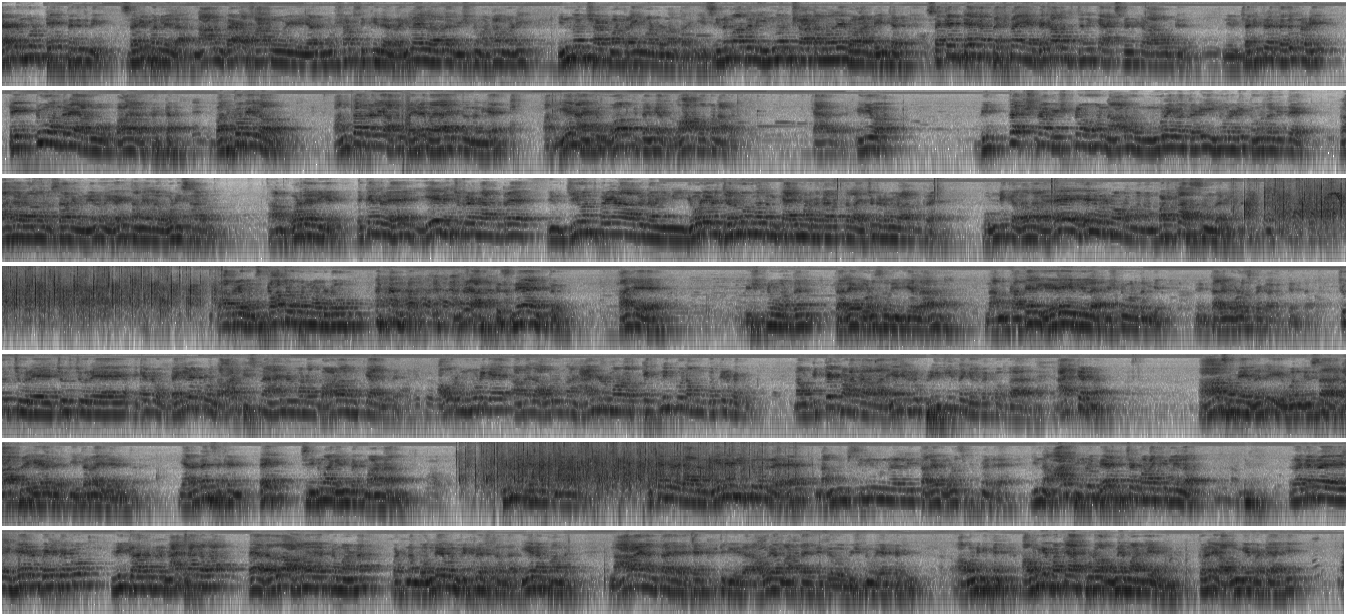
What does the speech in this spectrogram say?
ಎರಡು ಮೂರು ಟೇಕ್ ತೆಗೆದ್ವಿ. ಸರಿ ಬರಲಿಲ್ಲ. ನಾನು ಬೇಡ ಸಾಕು ಎರಡು ಮೂರು ಶಾಟ್ ಸಿಕ್ಕಿದೆ ಅಂತ. ಇಲ್ಲ ಇಲ್ಲ ಅಂತ ವಿಷ್ಣು ಹಠ ಮಾಡಿ ಇನ್ನೊಂದು ಶಾಟ್ ಮಾಡಿ ಟ್ರೈ ಮಾಡೋಣ ಅಂತ. ಈ ಸಿನಿಮಾದಲ್ಲಿ ಇನ್ನೊಂದು ಶಾಟ್ ಅನ್ನೋದೇ ಭಾಳ ಡೇಂಜರ್ ಸೆಕೆಂಡ್ ಟೇಕ್ ಅಂದ ತಕ್ಷಣ ಬೇಕಾದಷ್ಟು ಜನಕ್ಕೆ ಆಕ್ಸಿಡೆಂಟ್ಗಳಾಗೋಗ್ಬಿಟ್ಟಿದೆ ನೀವು ಚರಿತ್ರೆ ತೆಗೆದು ನೋಡಿ. ಟೇಕ್ ಟೂ ಅಂದರೆ ಅದು ಬಹಳ ಕಷ್ಟ. ಬದುಕೋದೇ ಇಲ್ಲ ಅವರು. ಅಂಥದ್ರಲ್ಲಿ ಅದು ಬೇರೆ ಭಯ ಇತ್ತು ನನಗೆ. ಅದು ಏನಾಯಿತು ಹೋಗ್ತಿದ್ದಂಗೆ ಲಾಕ್ ಓಪನ್ ಆಗುತ್ತೆ ಇಳಿಯುವಾಗ. ಬಿದ್ದ ತಕ್ಷಣ ವಿಷ್ಣು, ನಾನು ನೂರೈವತ್ತು ಅಡಿ, ಇನ್ನೂರು ದೂರದಲ್ಲಿದ್ದೆ. ರಾಜಾರಾಮರು ಸರ್ ಇವನೇನು ಹೇಳ್ತಾನೆ ಎಲ್ಲ ಓಡಿ ಸಾರ್. ನಾನು ಓಡಿದೆ ಅಲ್ಲಿಗೆ. ಯಾಕೆಂದ್ರೆ ಏನು ಹೆಚ್ಚು ಕಡಿಮೆ ಆಗ್ಬಿಟ್ರೆ ಇನ್ನು ಜೀವಂತ ಪ್ರಯಾಣ ಅದು ನಾವು ಇನ್ನು ಏಳೇಳು ಜನ್ಮಕ್ಕೂ ಅದನ್ನು ಕ್ಯಾರಿ ಮಾಡಬೇಕಾಗುತ್ತಲ್ಲ, ಹೆಚ್ಚು ಕಡಿಮೆಗಳಾಗ್ಬಿಟ್ರೆ. ಪುಂಡಿಕಲ್ ಹೋದಾಗ ಏ, ಏನು ಉರಿ ಮಾಡಮ್ಮ ನಾನು ಫಸ್ಟ್ ಕ್ಲಾಸ್ ಅಂದ ರಾತ್ರಿ ಒಂದು ಸ್ಕಾಚ್ ಓಪನ್ ಮಾಡ್ಬಿಡು ಅಂತ. ಅಂದರೆ ಅಷ್ಟು ಸ್ನೇಹ ಇತ್ತು. ಹಾಗೆ ವಿಷ್ಣುವರ್ಧನ್ ತಲೆ ಬೋಳಿಸೋದು ಇದೆಯಲ್ಲ, ನಾನು ಕಥೆಯಲ್ಲಿ ಹೇಳೇ ಇರಲಿಲ್ಲ ವಿಷ್ಣುವರ್ಧನ್ಗೆ ತಲೆ ಬೋಳಿಸ್ಬೇಕಾಗುತ್ತೆ ಅಂತ. ಚೂರ್ ಚೂರೆ ಚೂರು ಚೂರೆ ಯಾಕೆಂದ್ರೆ ಡೈರೆಕ್ಟ್ ಒಂದು ಆರ್ಟಿಸ್ಟ್ನ ಹ್ಯಾಂಡಲ್ ಮಾಡೋದು ಬಹಳ ಮುಖ್ಯ ಆಗುತ್ತೆ. ಅವ್ರ ಮೂಡಿಗೆ ಆಮೇಲೆ ಅವ್ರನ್ನ ಹ್ಯಾಂಡಲ್ ಮಾಡೋ ಟೆಕ್ನಿಕ್ಕು ನಮ್ಗೆ ಗೊತ್ತಿರಬೇಕು. ನಾವು ಡಿಕ್ಟೇಟ್ ಮಾಡೋಕ್ಕಾಗಲ್ಲ, ಏನಿದ್ರು ಪ್ರೀತಿಯಿಂದ ಗೆಲ್ಬೇಕು ಒಬ್ಬ ಆಕ್ಟರ್ನ ಆ ಸಮಯದಲ್ಲಿ ಒಂದು ದಿವಸ ರಾತ್ರಿ ಹೇಳಿದೆ, ಈ ಥರ ಇದೆ ಅಂತ. ಎರಡನೇ ಸೆಕೆಂಡ್ ಏ ಸಿನಿಮಾಗೆ ಏನ್ಬೇಕು ಮಾಡೋಣ ಸಿನಿಮಾಗೆ ಏನ್ಬೇಕು ಮಾಡೋಣ ಯಾಕಂದ್ರೆ ಅದ್ರಲ್ಲಿ ಏನೇನು ಇತ್ತು ಅಂದ್ರೆ ನಮ್ಮ ಸೀನ್ನಲ್ಲಿ ತಲೆ ಓಡಿಸ್ಬಿಟ್ಮೇಲೆ ಇನ್ನು ಆರು ತಿಂಗಳು ಬೇರೆ ಪಿಕ್ಚರ್ ಮಾಡೋಕ್ಕಿರಲಿಲ್ಲ. ಯಾಕಂದ್ರೆ ಹೇರ್ ಬೆಳಿಬೇಕು ವೀಕ್ ಹಾಕಿದ್ರೆ ಮ್ಯಾಚ್ ಆಗಲ್ಲ. ಅದೆಲ್ಲ ಆಮೇಲೆ ಯೋಚನೆ ಮಾಡೋಣ. ಬಟ್ ನಂದು ಒಂದೇ ಒಂದು ರಿಕ್ವೆಸ್ಟ್ ಅಂದ, ಏನಪ್ಪ ಅಂದ್ರೆ, ನಾರಾಯಣ ಅಂತ ಚೆಕ್ ಇದ್ದಾರೆ ಅವರೇ ಮಾಡ್ತಾ ಇದ್ದಿದ್ದು ವಿಷ್ಣು ಹೇರ್ ಕಟ್ಟಿಂಗ್ ಅವನಿಗೆ ಅವನಿಗೆ ಬಟ್ಟೆ ಹಾಕ್ಬಿಡು, ಅವನೇ ಮಾಡಲಿ ಅಂತ. ಕೊನೆ ಅವನಿಗೆ ಬಟ್ಟೆ ಹಾಕಿ,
